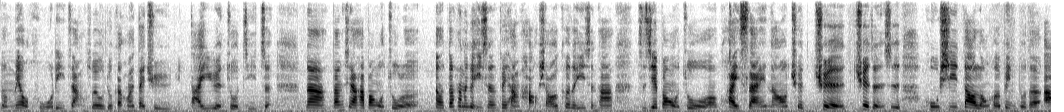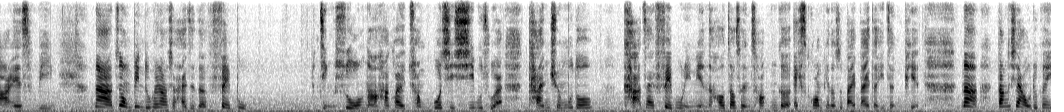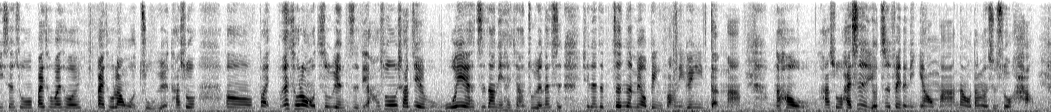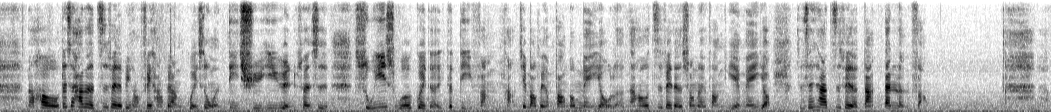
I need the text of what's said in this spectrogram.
嗯，没有活力这样，所以我就赶快带去大医院做急诊。那当下他帮我做了，呃，当他那个医生非常好，小儿科的医生，他直接帮我做快筛，然后确确确诊是呼吸道融合病毒的 RSV。那这种病毒会让小孩子的肺部紧缩，然后他快喘不过气，吸不出来，痰全部都。卡在肺部里面，然后造成超那个 X 光片都是白白的一整片。那当下我就跟医生说：“拜托拜托拜托让我住院。”他说：“嗯，拜拜托让我住院治疗。”他说：“小姐，我也知道你很想住院，但是现在这真的没有病房，你愿意等吗？”然后他说：“还是有自费的，你要吗？”那我当然是说好。然后，但是他的自费的病房非常非常贵，是我们地区医院算是数一数二贵的一个地方。好，健保费用房都没有了，然后自费的双人房也没有，只剩下自费的单单人房。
